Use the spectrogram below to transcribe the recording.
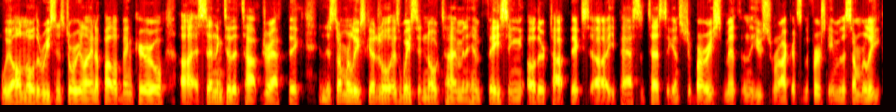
We all know the recent storyline Apollo Paolo uh, ascending to the top draft pick. And the Summer League schedule has wasted no time in him facing other top picks. Uh, he passed the test against Jabari Smith and the Houston Rockets in the first game of the Summer League,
